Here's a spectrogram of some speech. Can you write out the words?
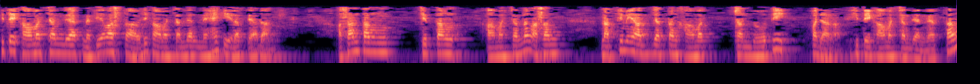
හිතේ කාමච්ඡන්දයක් නැති අවස්ථාවේදී කාමච්ඡන්දයක් නැහැ කියලා එයා දන්නවා. අසන්තං චිත්තං කාමච්ඡන්දං අසන් නත්ති මේ අජ්ජත්තං කාමච්ඡන්දෝති පජානාති. හිතේ කාමච්ඡන්දයක් නැත්තම්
